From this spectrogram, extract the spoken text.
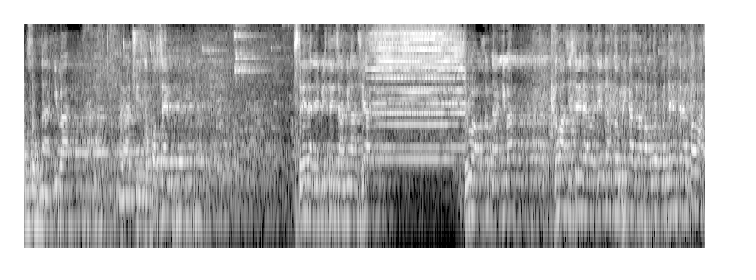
Osobná chyba, hráč číslo 8. Striedanie Bystrica Milan Žiak. Druhá osobná chyba. Domáci striedajú s jednotkou, prichádza na palovku Dentrel Tomas.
